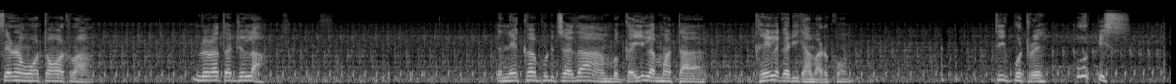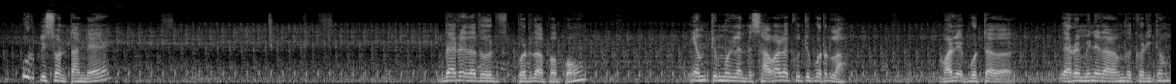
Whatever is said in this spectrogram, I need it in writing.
சின்ன ஓட்டம் ஓட்டுறான் இதெல்லாம் தட்டிடலாம் இந்த நெக்கா பிடிச்சாதான் நம்ம கையில் மாட்டா கையில் கடிக்காமல் இருக்கும். தீ போட்டுரு. பூர்பிஸ் பீஸ் பீஸ் வந்துட்டாங்க வேறு ஏதாவது ஒரு வருதா பார்ப்போம் எம்டி முள்ள அந்த சவாலை குத்தி போடலாம் மழையை போட்டால் வேற மீன் ஏதாவது வந்து கிடைக்கும்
